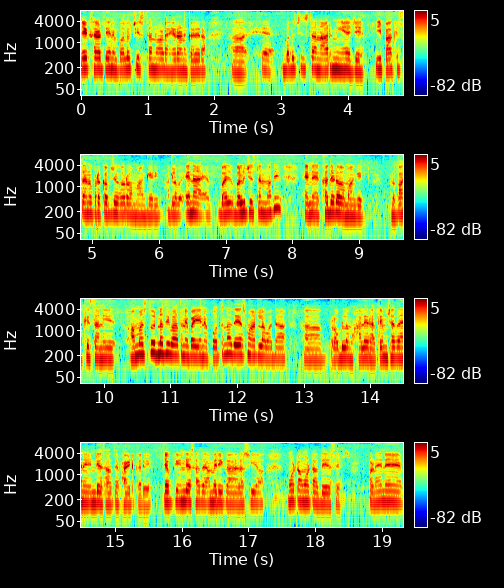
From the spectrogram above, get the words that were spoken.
એક સાઈડથી એને બલુચિસ્તાનવાળા હેરાન કરેલા એ બલુચિસ્તાન આર્મી હે જે એ પાકિસ્તાન ઉપર કબજો કરવા માંગે મતલબ એના બલ- બલુચિસ્તાનમાંથી એને ખદેડવા માંગે પણ પાકિસ્તાન એ સમજતું જ નથી વાતને ભાઈ, એને પોતાના દેશમાં આટલા બધા પ્રોબ્લેમ હાલેરા તેમ છતાં એને ઇન્ડિયા સાથે ફાઇટ કરવી. જેમ કે ઇન્ડિયા સાથે અમેરિકા, રશિયા મોટા મોટા દેશ છે. પણ એને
